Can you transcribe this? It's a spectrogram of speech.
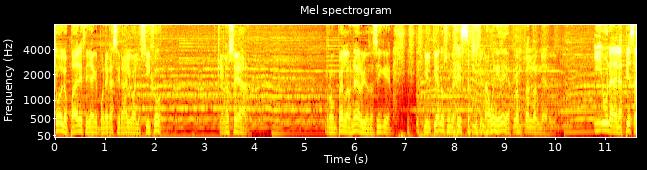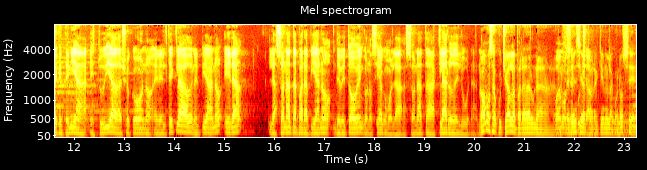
todos los padres tenían que poner a hacer algo a los hijos que no sea romper los nervios, así que... Y el piano es una, es buena idea. romper los nervios. Y una de las piezas que tenía estudiada Yoko Ono en el teclado, en el piano, era la sonata para piano de Beethoven, conocida como la sonata Claro de Luna. ¿no? Vamos a escucharla para dar una Podemos referencia escucharla. para quien no la conoce.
